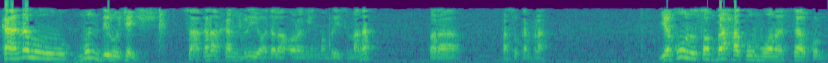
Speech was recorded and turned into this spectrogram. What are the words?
Kanahu mundiru jaish. Seakan-akan beliau adalah orang yang memberi semangat para pasukan perang. Yaqulu sabbahakum wa masakum.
